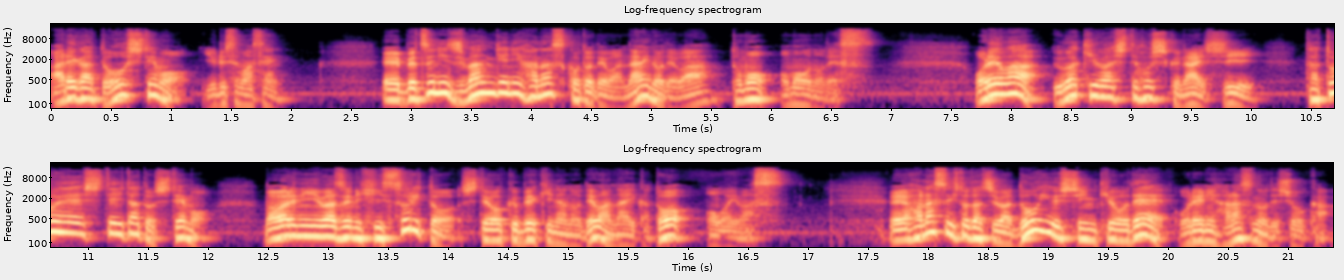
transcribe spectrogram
あれがどうしても許せません、えー、別に自慢げに話すことではないのではとも思うのです。俺は浮気はしてほしくないしたとえしていたとしても周りに言わずにひっそりとしておくべきなのではないかと思います、えー、話す人たちはどういう心境で俺に話すのでしょうか、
